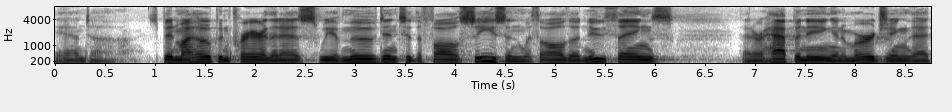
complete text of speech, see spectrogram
And uh, it's been my hope and prayer that as we have moved into the fall season with all the new things that are happening and emerging, that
